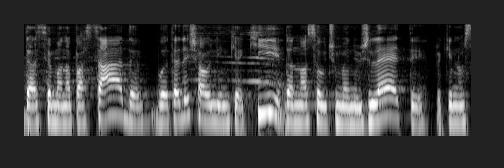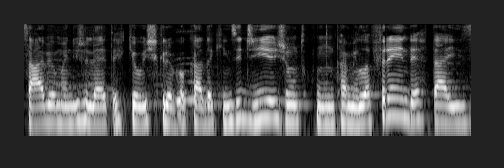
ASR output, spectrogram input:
da semana passada, vou até deixar o link aqui da nossa última newsletter, para quem não sabe, é uma newsletter que eu escrevo a cada 15 dias junto com um Camila Frender, Thaís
